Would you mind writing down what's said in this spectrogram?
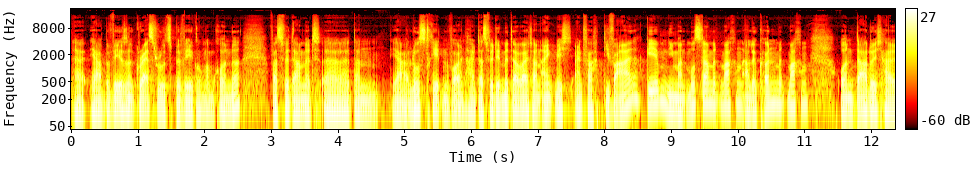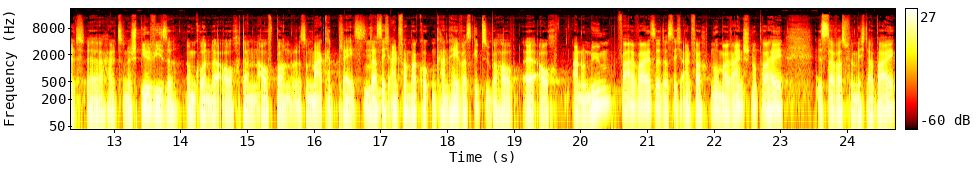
äh, ja, so eine Grassroots-Bewegung im Grunde, was wir damit äh, dann ja lostreten wollen. Halt, dass wir den Mitarbeitern eigentlich einfach die Wahl geben. Niemand muss da mitmachen, alle können mitmachen und dadurch halt äh, halt so eine Spielwiese im Grunde auch dann aufbauen oder so ein Marketplace, mhm. dass ich einfach mal gucken kann, hey, was gibt's überhaupt? Äh, auch anonym wahlweise, dass ich einfach nur mal reinschnupper, hey, ist da was für mich dabei?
